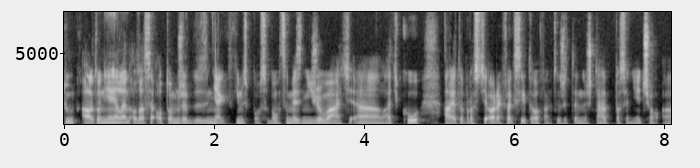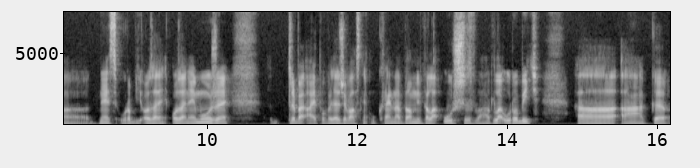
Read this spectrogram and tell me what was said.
Tu, ale to nie je len o zase o tom, že nejakým spôsobom chceme znižovať uh, laťku, ale je to proste o reflexii toho faktu, že ten štát proste niečo uh, dnes urobiť ozaj, ozaj nemôže. Treba aj povedať, že vlastne Ukrajina veľmi veľa už zvládla urobiť a k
